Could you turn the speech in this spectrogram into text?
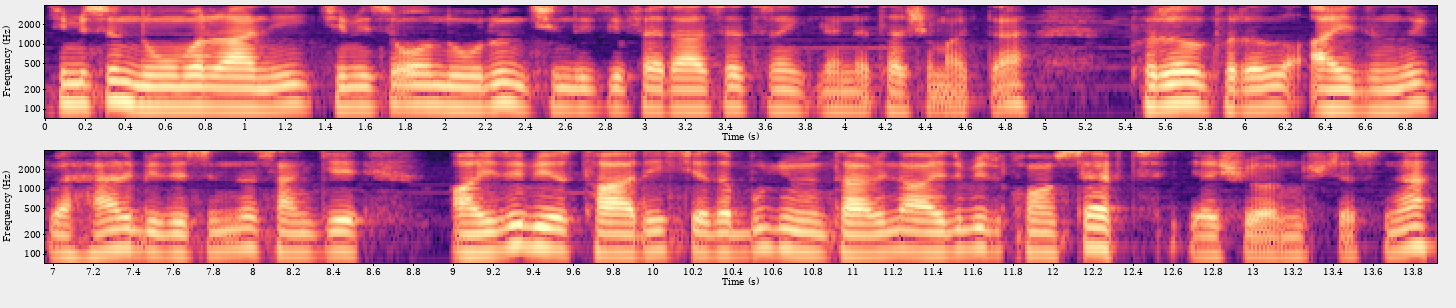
kimisi numarani, kimisi o nurun içindeki feraset renklerine taşımakta, pırıl pırıl aydınlık ve her birisinde sanki ayrı bir tarih ya da bugünün tabiriyle ayrı bir konsept yaşıyormuşçasına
